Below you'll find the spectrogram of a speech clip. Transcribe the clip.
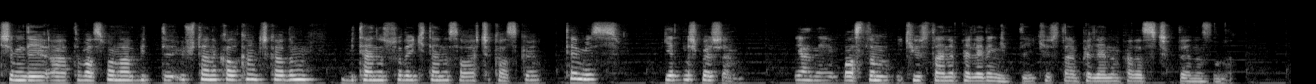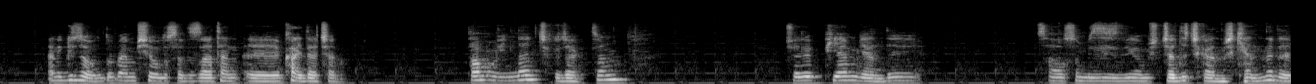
Şimdi artı basmalar bitti. 3 tane kalkan çıkardım. Bir tane sura, iki tane savaşçı kaskı. Temiz. 75 M. Yani bastım 200 tane pelerin gitti. 200 tane pelerin parası çıktı en azından. Yani güzel oldu. Ben bir şey olursa da zaten e, kaydı açarım. Tam oyundan çıkacaktım. Şöyle PM geldi. Sağ olsun bizi izliyormuş. Cadı çıkarmış kendine de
